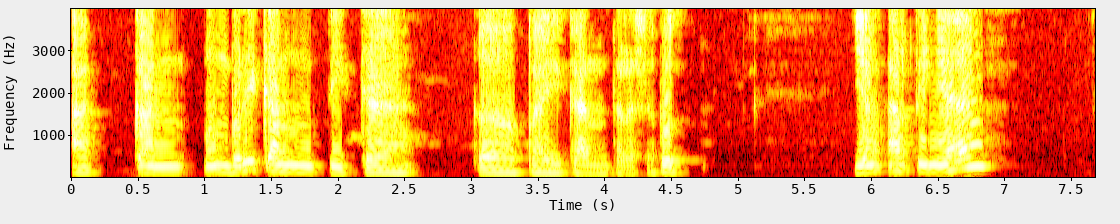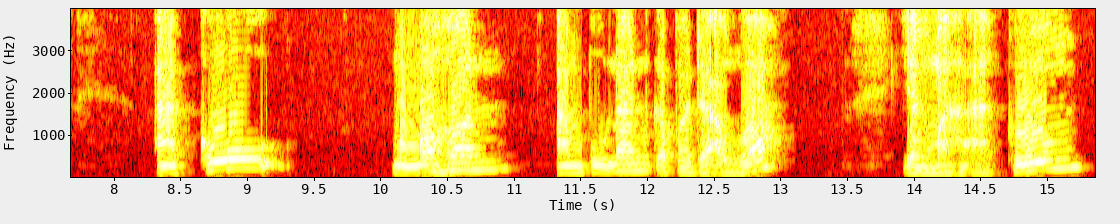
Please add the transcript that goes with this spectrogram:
akan memberikan tiga kebaikan tersebut yang artinya Aku memohon ampunan kepada Allah yang Maha Agung,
